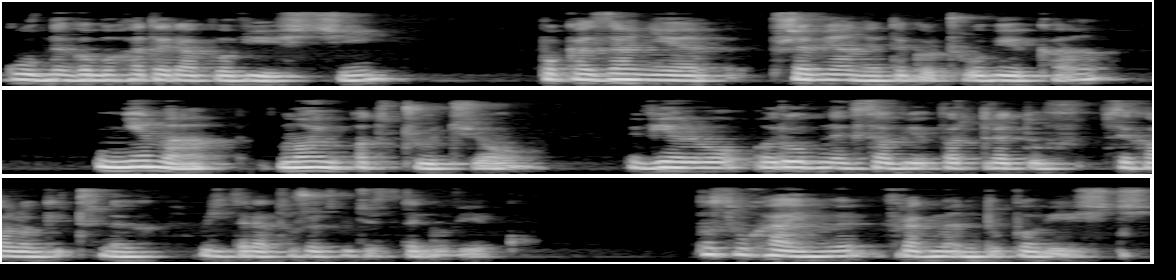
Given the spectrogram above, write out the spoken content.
głównego bohatera powieści, pokazanie przemiany tego człowieka nie ma w moim odczuciu, wielu równych sobie portretów psychologicznych w literaturze XX wieku. Posłuchajmy fragmentu powieści.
